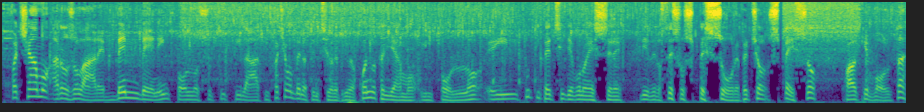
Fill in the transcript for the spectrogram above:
Facciamo arrosolare ben bene il pollo su tutti i lati. Facciamo bene attenzione prima, quando tagliamo il pollo i, tutti i pezzi devono essere dello stesso spessore, perciò spesso, qualche volta,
